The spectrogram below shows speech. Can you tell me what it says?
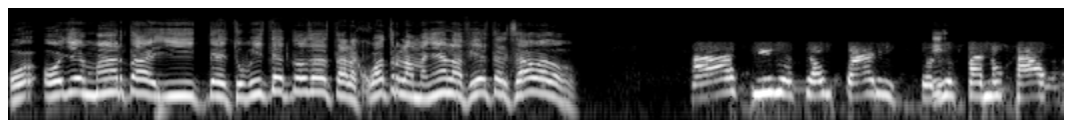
O- oye, Marta, ¿y te estuviste entonces hasta las 4 de la mañana en la fiesta el sábado? Ah, sí, yo soy un party. Por eso está enojado.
